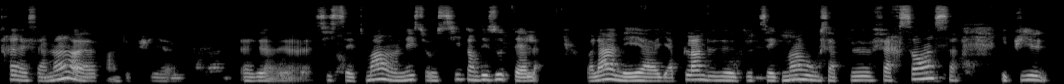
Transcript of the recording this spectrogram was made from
très récemment, enfin depuis 6-7 mois, on est aussi dans des hôtels. Voilà, mais il y a plein d'autres segments où ça peut faire sens. Et puis,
